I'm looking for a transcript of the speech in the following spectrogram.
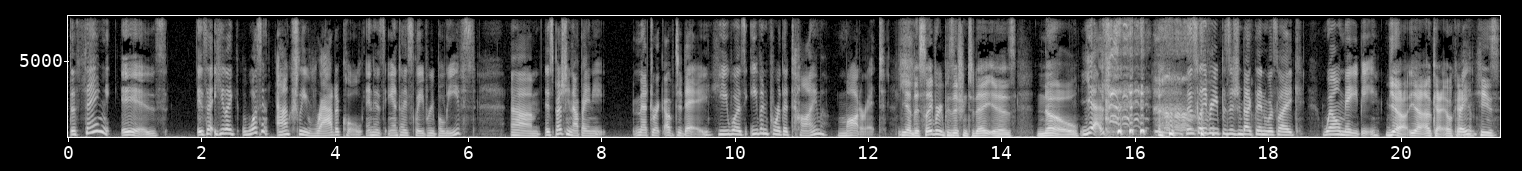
The thing is, is that he like wasn't actually radical in his anti-slavery beliefs, um, especially not by any metric of today. He was even for the time moderate. Yeah, the slavery position today is no. Yes, the slavery position back then was like, well, maybe. Yeah, yeah, okay, okay. Right? He's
